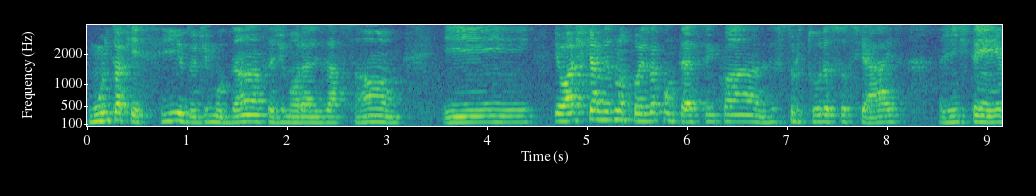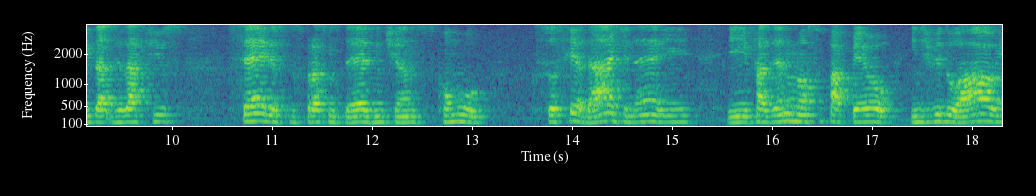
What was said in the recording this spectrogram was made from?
muito aquecido, de mudanças, de moralização. E eu acho que a mesma coisa acontece com as estruturas sociais. A gente tem aí desafios sérios nos próximos 10, 20 anos como sociedade, né? E, e fazendo o nosso papel individual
